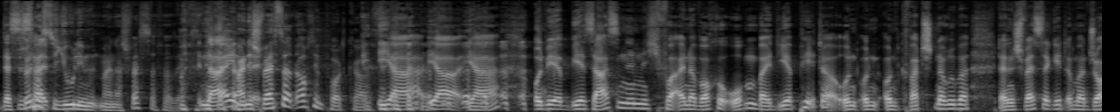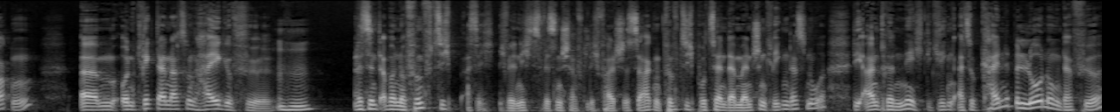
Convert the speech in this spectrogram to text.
das ist Schön, halt. dass du Juli mit meiner Schwester verwechselst. Nein, Meine äh, Schwester hat auch den Podcast. ja, ja, ja. Und wir, wir saßen nämlich vor einer Woche oben bei dir, Peter, und, und, und quatschten darüber. Deine Schwester geht immer joggen ähm, und kriegt danach so ein High-Gefühl. Das sind aber nur 50, also ich, ich will nichts wissenschaftlich Falsches sagen, 50 Prozent der Menschen kriegen das nur, die anderen nicht. Die kriegen also keine Belohnung dafür,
